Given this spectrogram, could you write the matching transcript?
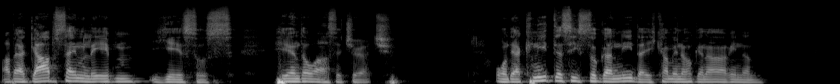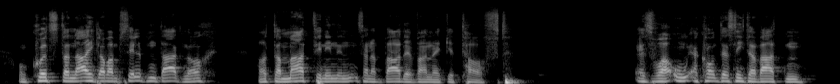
aber er gab sein Leben Jesus hier in der Oase Church. Und er kniete sich sogar nieder, ich kann mich noch genau erinnern. Und kurz danach, ich glaube am selben Tag noch, hat der Martin ihn in seiner Badewanne getauft. Es war, er konnte es nicht erwarten,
